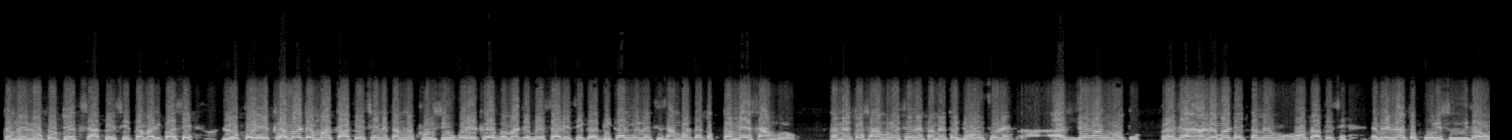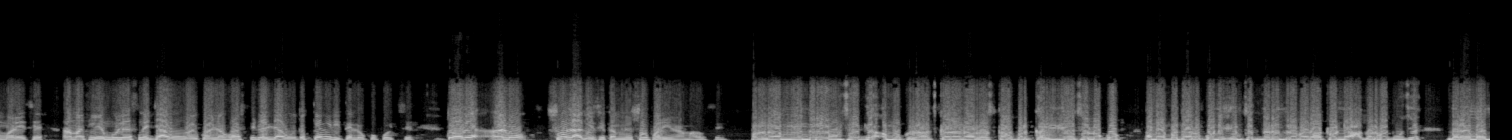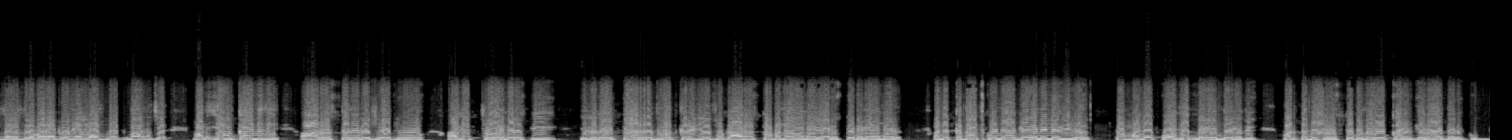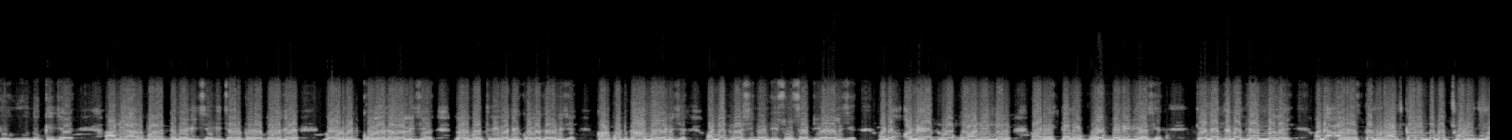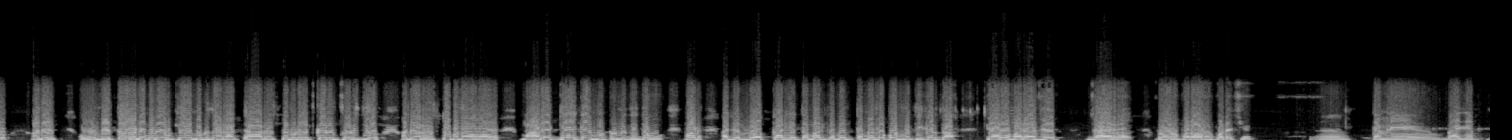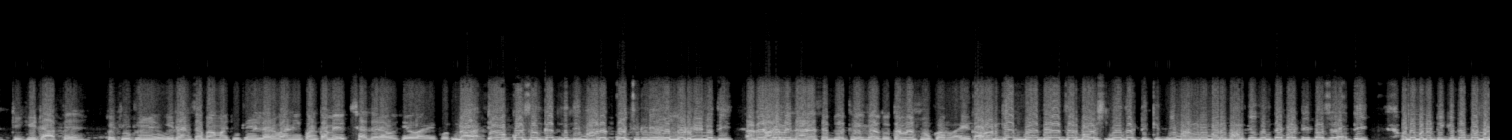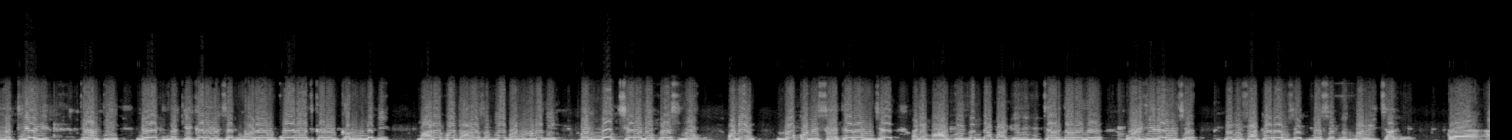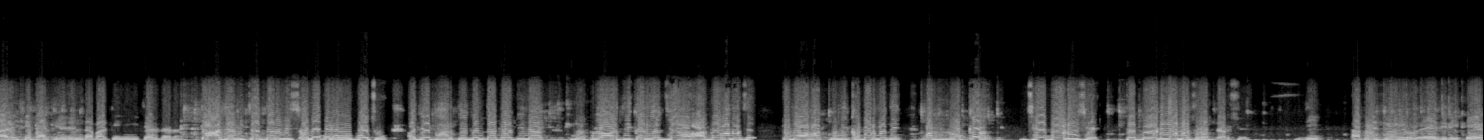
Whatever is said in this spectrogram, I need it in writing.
તમને લોકો ટેક્સ આપે છે, તમારી પાસે લોકો એટલા માટે મત આપે છે ને તમને ખુરશી ઉપર એટલે માટે બેસાડે છે કે અધિકારીઓ નથી સાંભળતા, તો તમે સાંભળો. તમે તો સાંભળો છો ને, તમે તો જોવો છો ને આ જ જોવાનું હતું. પ્રજા આના માટે જ તમે વોટ આપે છે? એમને ના તો પૂરી સુવિધાઓ મળે છે. આમાંથી એમ્બ્યુલન્સ ને જવું હોય, કોઈને હોસ્પિટલ જવું તો કેવી રીતે લોકો પહોંચશે? તો હવે આનું શું લાગે છે તમને? શું પરિણામ આવશે? પરિણામની અંદર એવું છે કે અમુક રાજકારણ આ રસ્તા ઉપર કરી રહ્યા છે લોકો અને બધા લોકોને એમ છે કે નરેન્દ્રભાઈ રાઠોડને આગળ વધવું છે, નરેન્દ્ર નરેન્દ્રભાઈ રાઠોડને લાઇમલાઇટમાં આવવું છે. પણ એવું કાંઈ નથી. આ રસ્તાની રજૂઆત હું આજે ત્રણ વર્ષથી લગાતાર રજૂઆત કરી રહ્યો છું કે આ રસ્તો બનાવવામાં આવે આ રસ્તો બનાવવામાં આવે અને કદાચ કોઈને આગેવાની લેવી હોય તો મને કોઈ જાતનો વાંધો નથી. પણ તમે આ રસ્તો બનાવો, કારણ કે રાહદારી ખૂબ દુઃખી છે. અને આ ઉપર તમે વિચાર કરો તો આજે ગવર્મેન્ટ કોલેજ આવેલી છે લવભાઈ ત્રિવેદી કોલેજ આવેલી છે કરકોટ ગામ આવેલું છે, અનેક રેસિડેન્ટી સોસાયટીઓ આવેલી છે, અને અનેક લોકો આની અંદર આ રસ્તાનો ભોગ બની રહ્યા છે. તેને તમે ધ્યાનમાં લઈ અને આ રસ્તાનું રાજકારણ તમે છોડી દો અને હું નેતાઓને પણ એવું કહેવા માંગુ છું, આ રસ્તાનું રાજકારણ છોડી દો અને આ રસ્તો બનાવવામાં મારે ક્યાંય કઈ મોટું નથી થવું, પણ આજે લોક કાર્ય તમારે તમે તમે લોકો નથી કરતા. ત્યારે મારે આજે જાહેર રોડ ઉપર આવવું પડે છે. તમને ભાજપ ટિકિટ આપે તો ચૂંટણી વિધાનસભામાં ચૂંટણી લડવાની પણ તમે ઈચ્છા ધરાવો છો એવા રિપોર્ટ ના એવો કોઈ સંકેત નથી. મારે કોઈ ચૂંટણી હવે લડવી નથી. અગર તમે ધારાસભ્ય થઈ જાવ તો તમે શું કરવા? કારણ કે મેં બે હજાર બાવીસની અંદર ટિકિટની માંગણી મારી ભારતીય જનતા પાર્ટી પાસે હતી અને મને ટિકિટ આપવામાં નથી આવી. ત્યારથી મેં એક નક્કી કરેલું છે કે મારે એવું કોઈ રાજકારણ કરવું નથી. મારે કોઈ ધારાસભ્ય બનવું નથી. પણ લોકસેવાના પ્રશ્નો અને લોકોની સાથે રહેવું છે અને ભારતીય જનતા પાર્ટીની વિચારધારાને વળગી રહેવું છે. તેની સાથે રહેવું છે. બસ એટલું જ મારી છે તો આવી છે ભારતીય જનતા પાર્ટીની વિચારધારા. તો આજે વિચારધારાની સામે પણ હું ઊભો છું. આજે ભારતીય જનતા પાર્ટીના મોકલા અધિકારીઓ જે આગેવાનો છે તેને આ વસ્તુની ખબર નથી પણ લોકલ જે બોડી છે તે બોડી આમાં જવાબદાર છે. જી આપણે જોયું એ જ રીતે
